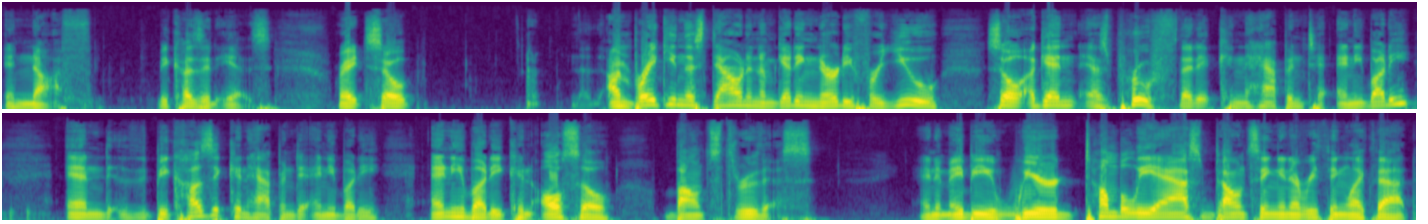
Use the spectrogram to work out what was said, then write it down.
enough because it is right so I'm breaking this down and I'm getting nerdy for you. So, again, as proof that it can happen to anybody. And because it can happen to anybody, anybody can also bounce through this. And it may be weird, tumbly ass bouncing and everything like that,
